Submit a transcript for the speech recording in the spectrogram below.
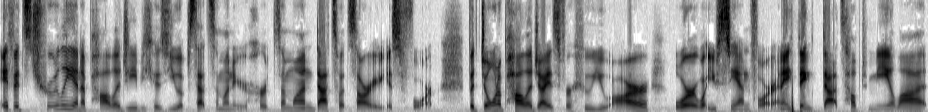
if it's truly an apology because you upset someone or you hurt someone, that's what sorry is for. But don't apologize for who you are or what you stand for. And I think that's helped me a lot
